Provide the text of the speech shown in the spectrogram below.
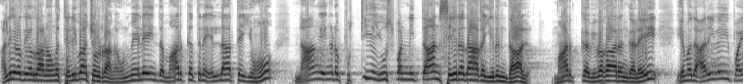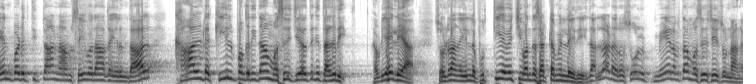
அலிரதையில்லானவங்க தெளிவாக சொல்கிறாங்க உண்மையிலே இந்த மார்க்கத்தில் எல்லாத்தையும் நாங்கள் எங்களோட புத்தியை யூஸ் பண்ணித்தான் செய்கிறதாக இருந்தால் மார்க்க விவகாரங்களை எமது அறிவை பயன்படுத்தித்தான் நாம் செய்வதாக இருந்தால் கால்ட கீழ்ப்பகுதி தான் மசூதி செய்கிறதுக்கு தகுதி. அப்படியே இல்லையா? சொல்கிறாங்க இல்லை புத்தியை வச்சு வந்த சட்டம் இல்லை இது. இது அல்லாட ரசூல் மேலே தான் மசூதி செய்ய சொன்னாங்க.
